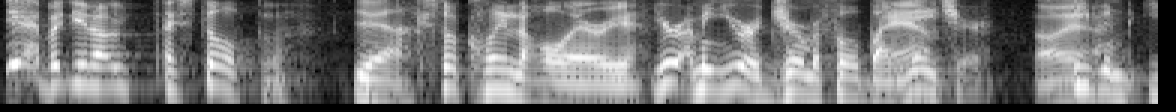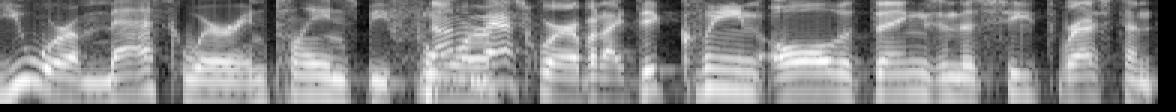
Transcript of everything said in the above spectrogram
Yeah, but you know, I still, Yeah, still clean the whole area. you're. I mean, you're a germaphobe by nature. Oh, yeah. Even you were a mask wearer in planes before. Not a mask wearer, but I did clean all the things in the seat rest, and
